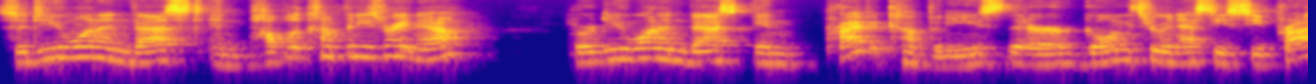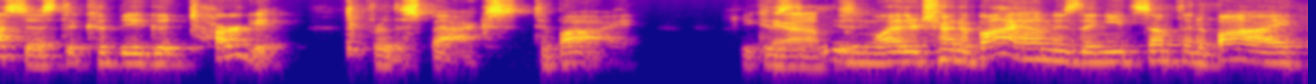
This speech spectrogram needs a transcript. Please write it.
So, do you want to invest in public companies right now? Or do you want to invest in private companies that are going through an SEC process that could be a good target for the SPACs to buy? Because yeah. the reason why they're trying to buy them is they need something to buy.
